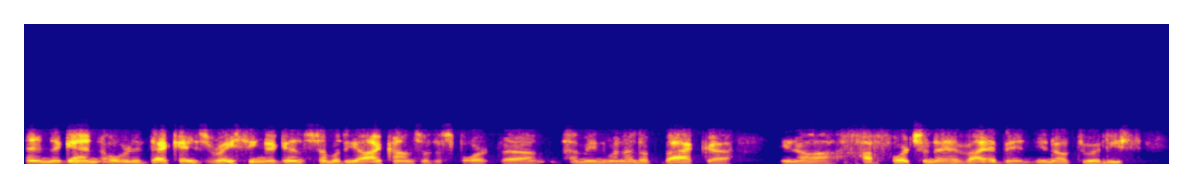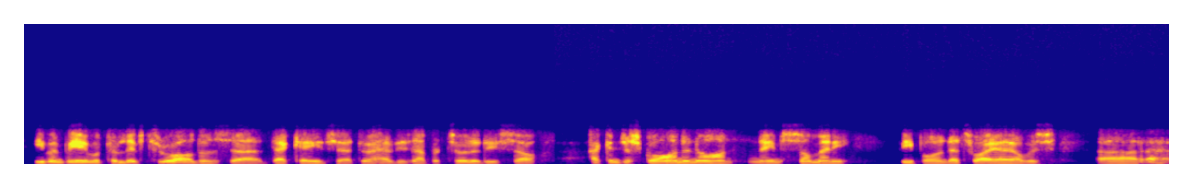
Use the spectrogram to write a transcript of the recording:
and again over the decades racing against some of the icons of the sport. Uh, I mean, when I look back, uh, you know, how fortunate have I been, you know, to at least even be able to live through all those uh, decades uh, to have these opportunities. So I can just go on and on, name so many people, and that's why I always uh, uh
